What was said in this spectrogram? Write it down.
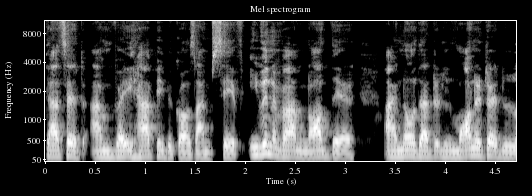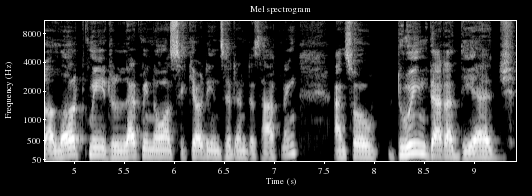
that's it. I'm very happy because I'm safe. Even if I'm not there, I know that it'll monitor, it'll alert me, it'll let me know a security incident is happening. And so doing that at the edge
